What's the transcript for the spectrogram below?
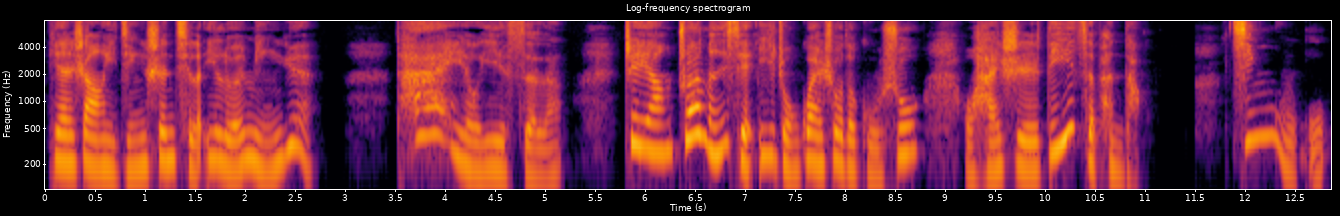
天上已经升起了一轮明月，太有意思了。这样专门写一种怪兽的古书，我还是第一次碰到。精武，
